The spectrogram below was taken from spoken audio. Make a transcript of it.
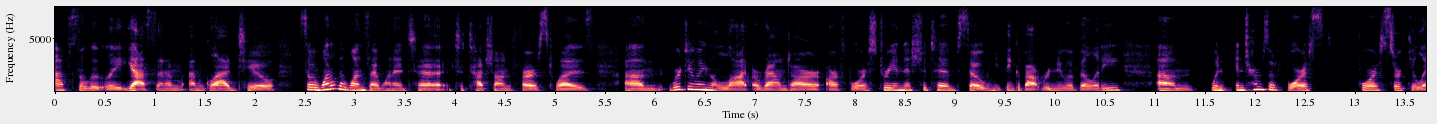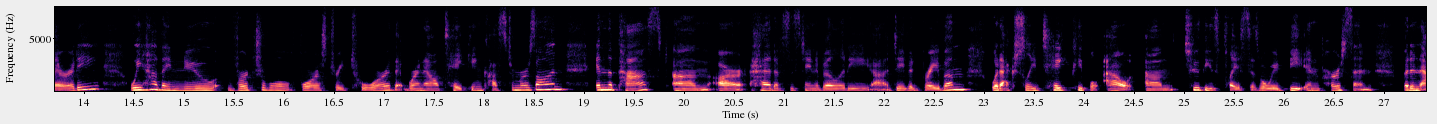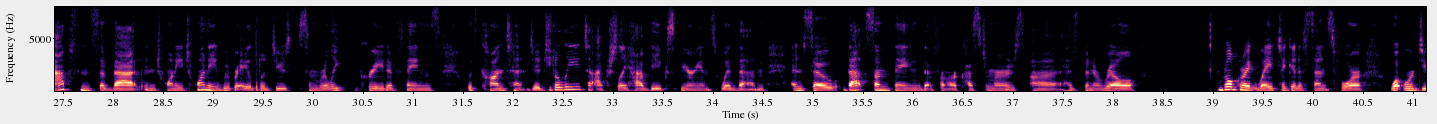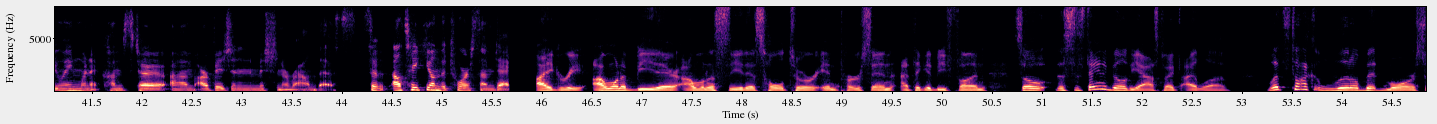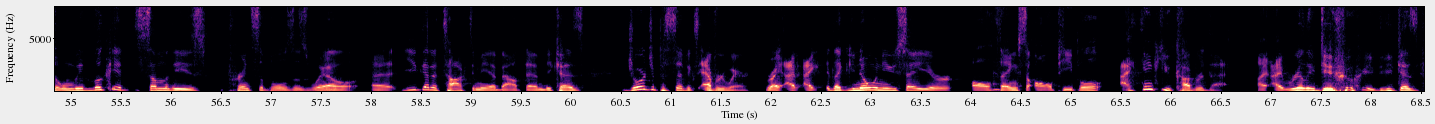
Absolutely. Yes. And I'm, I'm glad to. So, one of the ones I wanted to, to touch on first was um, we're doing a lot around our, our forestry initiative. So, when you think about renewability, um, when in terms of forest forest circularity, we have a new virtual forestry tour that we're now taking customers on. In the past, um, our head of sustainability, uh, David Brabham, would actually take people out um, to these places where we'd be in person. But in absence of that, in 2020, we were able to do some really creative things with content digitally to actually have the experience with them. And so that's something that for our customers uh, has been a real real great way to get a sense for what we're doing when it comes to um, our vision and mission around this. So I'll take you on the tour someday. I agree. I want to be there. I want to see this whole tour in person. I think it'd be fun. So the sustainability aspect, I love. Let's talk a little bit more. So when we look at some of these principles as well, uh, you got to talk to me about them because Georgia Pacific's everywhere, right? I, I like you know when you say you're all things to all people. I think you covered that. I, I really do because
